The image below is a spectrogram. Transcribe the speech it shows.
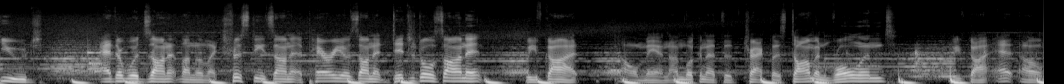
huge. Etherwood's on it, London Electricity's on it, Aperio's on it, Digital's on it. We've got oh man, I'm looking at the track list. Dom and Roland. We've got, et- oh,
